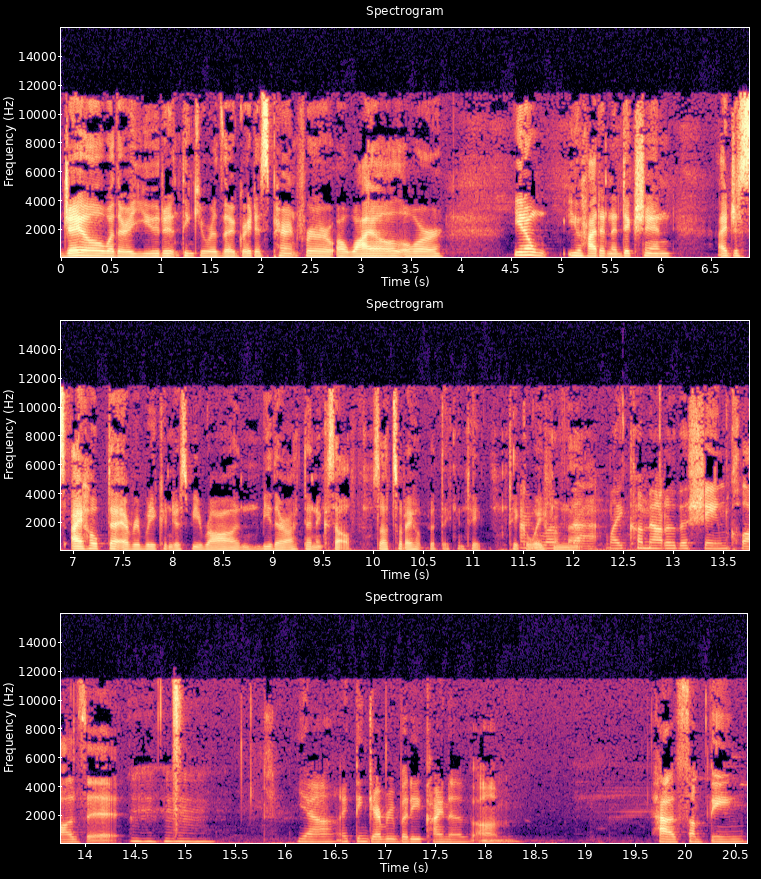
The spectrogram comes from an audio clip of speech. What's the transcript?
jail whether you didn't think you were the greatest parent for a while or you know you had an addiction i just i hope that everybody can just be raw and be their authentic self so that's what i hope that they can take take I away love from that. Like come out of the shame closet. Yeah, I think everybody kind of um, has something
